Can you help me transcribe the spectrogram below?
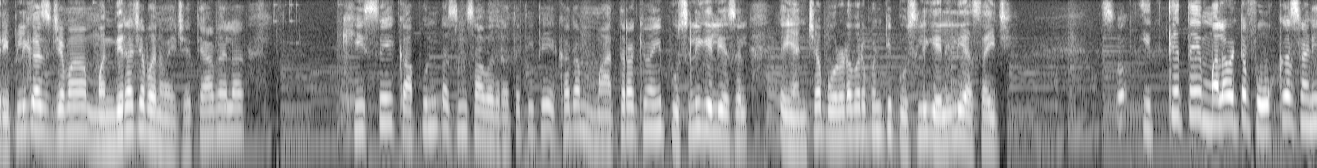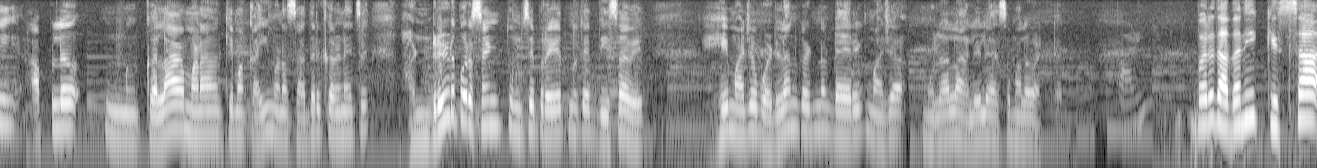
रिप्लिकाज जेव्हा मंदिराच्या बनवायचे त्यावेळेला खिसे कापूनपासून सावध राहतं. तिथे एखादा मात्रा किंवा ही पुसली गेली असेल तर यांच्या बोर्डावर पण ती पुसली गेलेली असायची. सो इतकं ते मला वाटतं फोकस आणि आपलं कला म्हणा किंवा काही म्हणा सादर करण्याचे हंड्रेड पर्सेंट तुमचे प्रयत्न त्यात दिसावेत. हे माझ्या वडिलांकडनं डायरेक्ट माझ्या मुलाला आलेलं आहे असं मला वाटतं. बरं दादानी एक किस्सा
